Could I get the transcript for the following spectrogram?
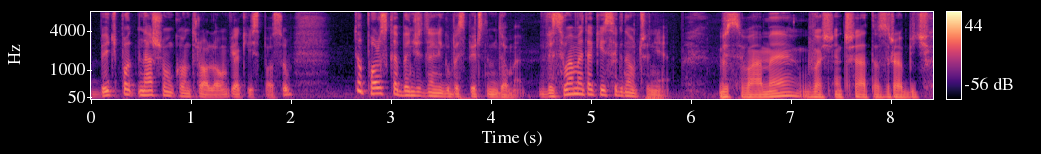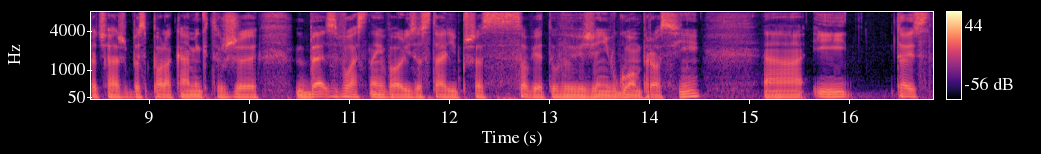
być pod naszą kontrolą w jakiś sposób, to Polska będzie dla niego bezpiecznym domem. Wysyłamy taki sygnał, czy nie? Wysyłamy, właśnie trzeba to zrobić chociażby z Polakami, którzy bez własnej woli zostali przez Sowietów wywiezieni w głąb Rosji. I to jest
